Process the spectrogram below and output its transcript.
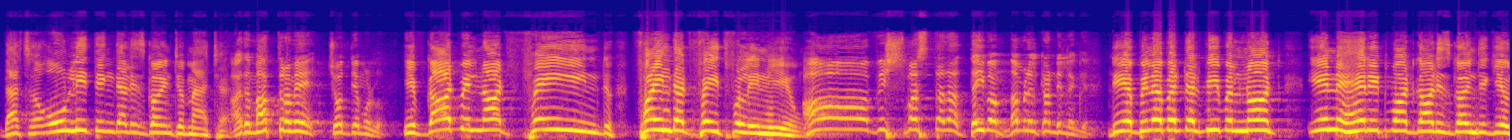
That's the only thing that is going to matter. അത് മാത്രമേ ചോദ്യമുള്ളൂ If God will not find, find that faithful in you, ആ വിശ്വസ്തത ദൈവം നമ്മളിൽ കണ്ടില്ലെങ്കിൽ dear beloved, that we will not inherit what God is going to give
